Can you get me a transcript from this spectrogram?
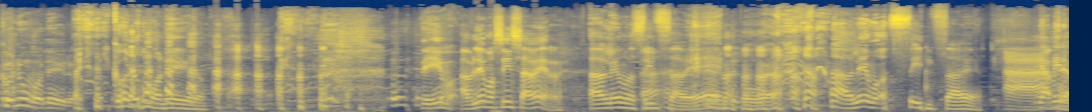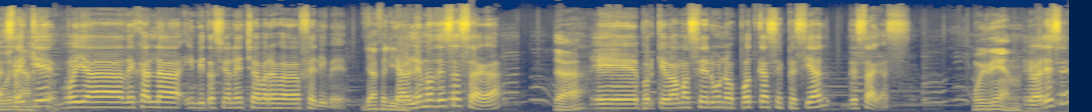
Con humo negro. con humo negro. Sí, hablemos sin saber. Hablemos sin saber, po, weón. Hablemos sin saber. Ah, ya, mira. ¿sabes qué? Voy a dejar la invitación hecha para Felipe. Ya, Que Felipe. hablemos de esa saga, Ya, eh, porque vamos a hacer unos podcasts especial de sagas. muy bien. ¿Te parece?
